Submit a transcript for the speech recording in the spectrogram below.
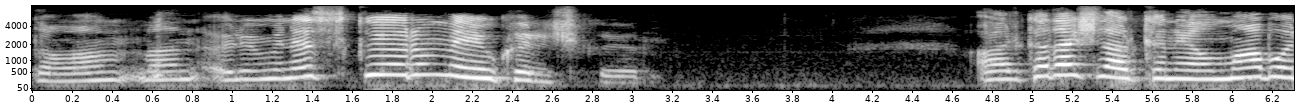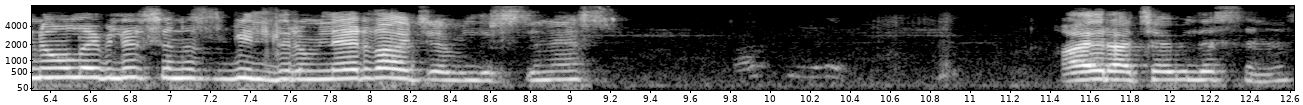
Tamam ben ölümüne sıkıyorum ve yukarı çıkıyorum. Arkadaşlar kanalıma abone olabilirsiniz. Bildirimleri de açabilirsiniz. Hayır açabilirsiniz.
